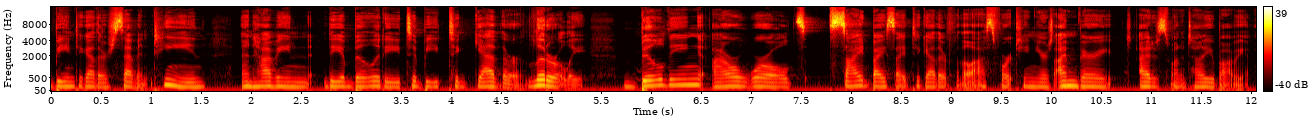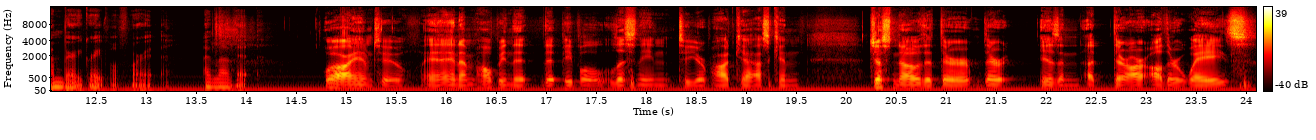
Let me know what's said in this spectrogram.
being together 17 and having the ability to be together, literally building our worlds side by side together for the last 14 years. I'm very. I just want to tell you, Bobby, I'm very grateful for it. I love it. Well, I am too, and I'm hoping that, that people listening to your podcast can just know that there there is an a, there are other ways.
